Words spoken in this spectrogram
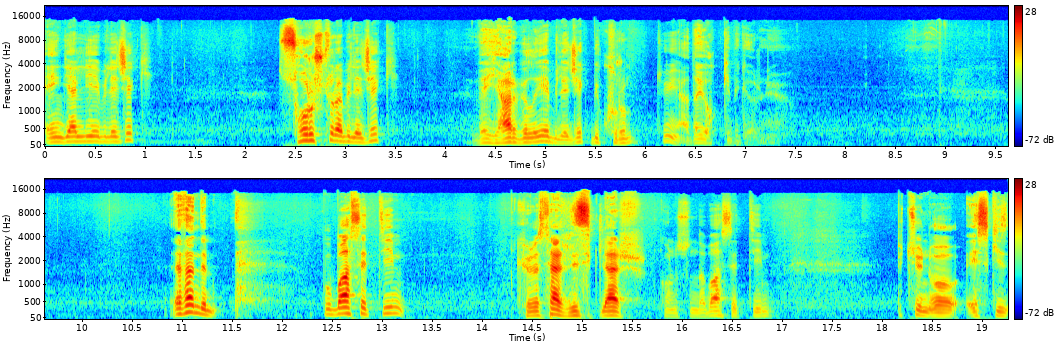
engelleyebilecek, soruşturabilecek ve yargılayabilecek bir kurum dünyada yok gibi görünüyor. Efendim bu bahsettiğim küresel riskler konusunda bahsettiğim bütün o eski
